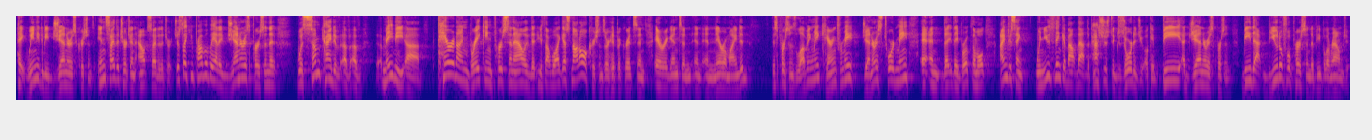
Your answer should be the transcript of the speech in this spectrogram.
hey, we need to be generous Christians inside the church and outside of the church. Just like you probably had a generous person that was some kind of, of, of maybe uh, paradigm breaking personality that you thought, well, I guess not all Christians are hypocrites and arrogant and, and, and narrow minded. This person's loving me, caring for me, generous toward me, and they, they broke the mold. I'm just saying, when you think about that, the pastor just exhorted you okay, be a generous person, be that beautiful person to people around you.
